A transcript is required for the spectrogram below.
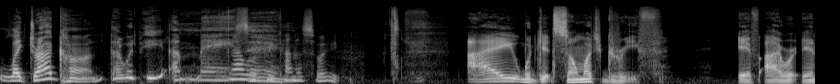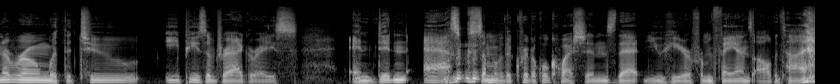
like DragCon. That would be amazing. That would be kind of sweet. I would get so much grief if I were in a room with the two EPs of Drag Race and didn't ask some of the critical questions that you hear from fans all the time.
